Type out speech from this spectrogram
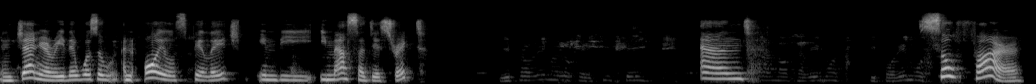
in January, there was a, an oil spillage in the Imaza district. And so far,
